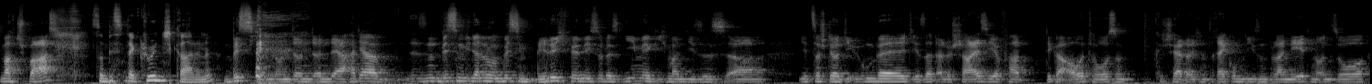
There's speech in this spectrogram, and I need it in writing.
macht Spaß. So ein bisschen der Cringe gerade, ne? Ein bisschen. Und, und, und er hat ja, ist ein bisschen wieder nur ein bisschen billig, finde ich, so das Gimmick. Ich meine, dieses, äh, ihr zerstört die Umwelt, ihr seid alle scheiße, ihr fahrt dicke Autos und schert euch einen Dreck um diesen Planeten und so.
